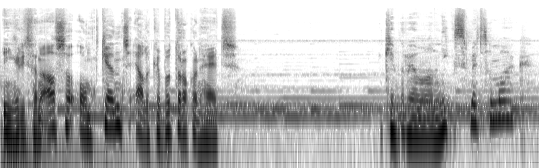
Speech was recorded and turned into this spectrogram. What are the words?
Ingrid van Assen ontkent elke betrokkenheid. Ik heb er helemaal niks mee te maken.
